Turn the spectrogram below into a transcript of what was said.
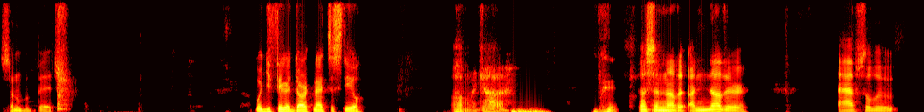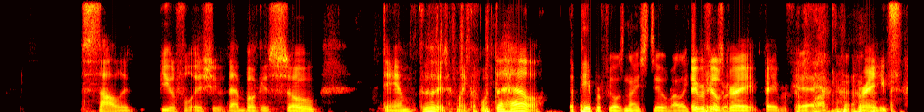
Son of a bitch. What do you think of Dark Knights of Steel? Oh my god. That's another another absolute solid, beautiful issue. That book is so damn good. Like, what the hell? The paper feels nice too. I like the Paper feels great. Paper feels Yeah. great.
